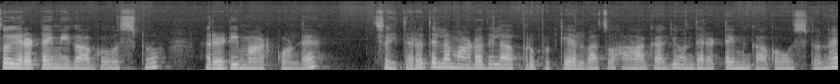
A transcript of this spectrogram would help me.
ಸೊ, ಎರಡು ಟೈಮಿಗೆ ಆಗೋವಷ್ಟು ರೆಡಿ ಮಾಡಿಕೊಂಡೆ. ಸೊ, ಈ ಥರದ್ದೆಲ್ಲ ಮಾಡೋದೆಲ್ಲ ಅಪರೂಪಕ್ಕೆ ಅಲ್ವಾ? ಸೊ, ಹಾಗಾಗಿ ಒಂದೆರಡು ಟೈಮಿಗೆ ಆಗೋವಷ್ಟೇ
